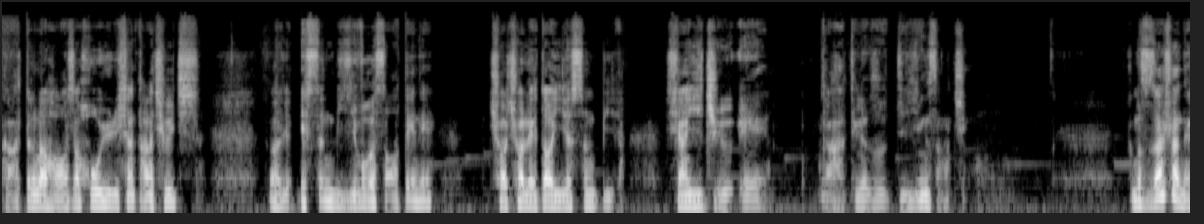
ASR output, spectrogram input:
啊，登了豪宅花园里向荡秋千，呃一身礼服的邵丹呢，悄悄来到伊的身边，向伊求爱啊，这个是电影场景。那么事实上呢，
